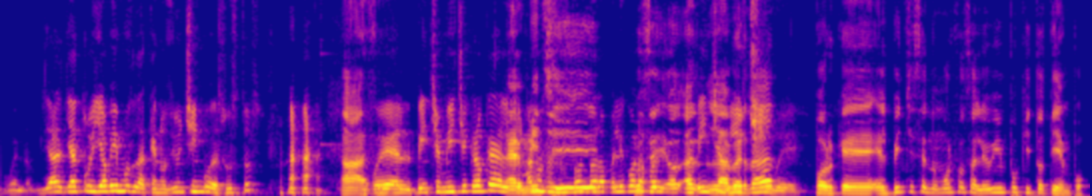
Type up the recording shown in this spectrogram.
bueno, ya, ya tú ya vimos la que nos dio un chingo de sustos. ah, fue el pinche Michi. Creo que el, que más nos asustó en toda la película pues fue el pinche La verdad, porque el pinche xenomorfo salió bien poquito tiempo.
